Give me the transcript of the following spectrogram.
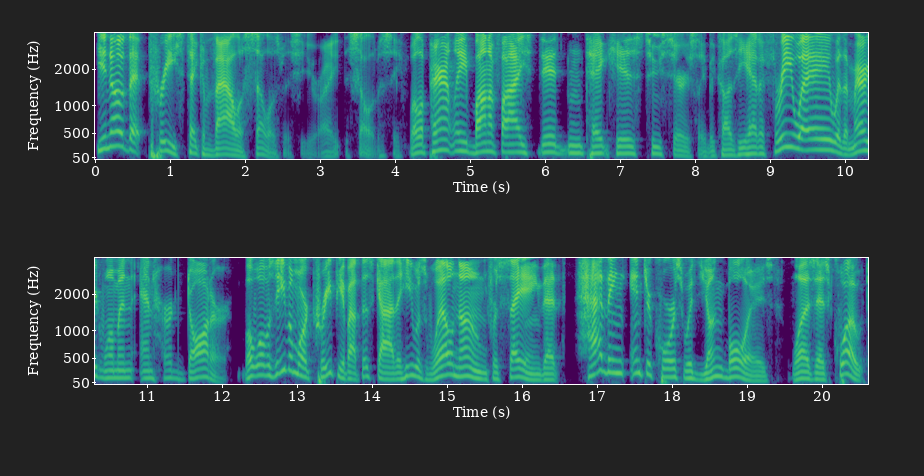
You know that priests take a vow of celibacy, right? Celibacy. Well, apparently Boniface didn't take his too seriously because he had a three way with a married woman and her daughter. But what was even more creepy about this guy that he was well known for saying that having intercourse with young boys was as quote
